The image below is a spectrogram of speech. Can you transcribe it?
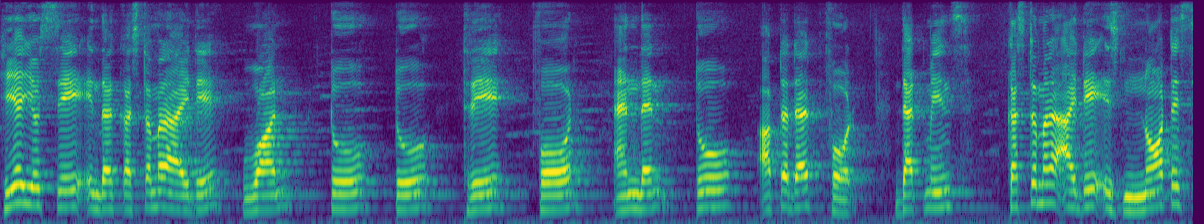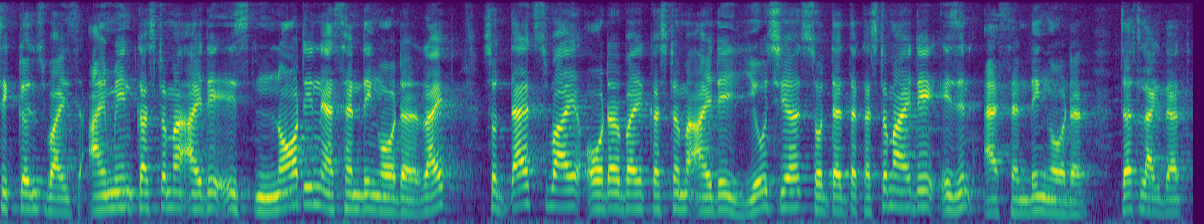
Here you see in the customer id 1 2 2 3 4 and then 2 after that 4 that means customer id is not a sequence wise. I mean customer id is not in ascending order right? So that's why order by customer id used here so that the customer id is in ascending order. Just like that.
